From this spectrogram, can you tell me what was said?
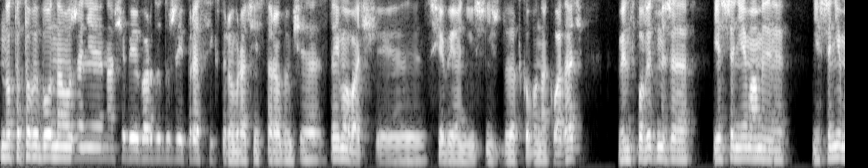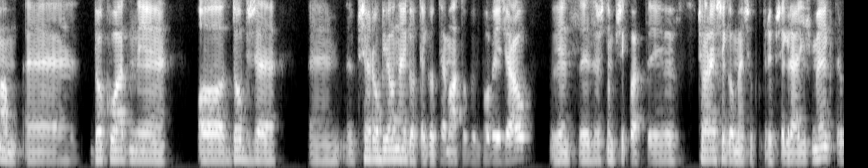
No to to by było nałożenie na siebie bardzo dużej presji, którą raczej starałbym się zdejmować e, z siebie niż, niż dodatkowo nakładać. Więc powiedzmy, że jeszcze nie mamy, jeszcze nie mam e, dokładnie o dobrze przerobionego tego tematu, bym powiedział. Więc y, zresztą przykład y, wczorajszego meczu, który przegraliśmy, który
